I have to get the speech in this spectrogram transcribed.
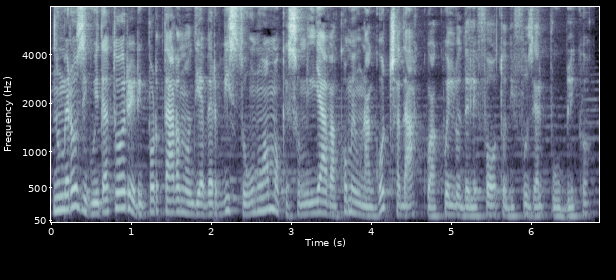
Numerosi guidatori riportarono di aver visto un uomo che somigliava come una goccia d'acqua a quello delle foto diffuse al pubblico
